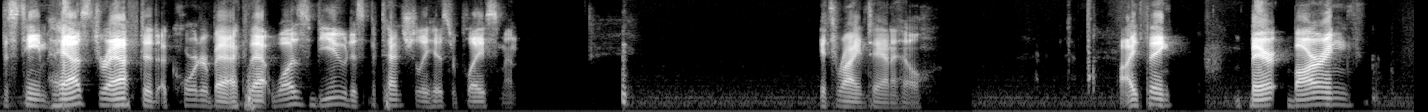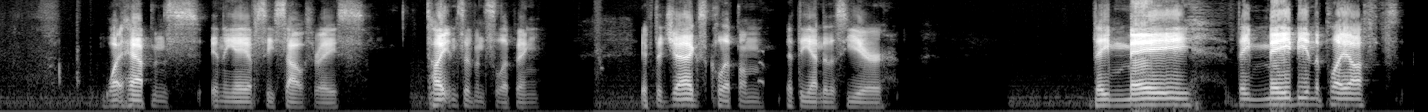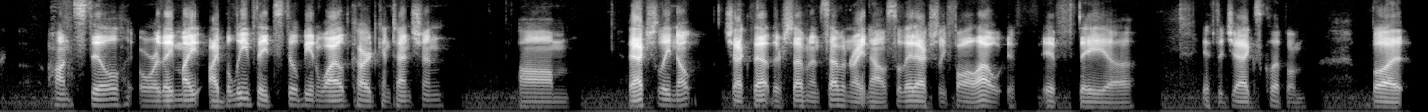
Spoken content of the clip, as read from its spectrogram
This team has drafted a quarterback that was viewed as potentially his replacement. it's Ryan Tannehill. I think, bar- barring what happens in the AFC South race, Titans have been slipping. If the Jags clip them at the end of this year, they may they may be in the playoff hunt still, or they might. I believe they'd still be in wild card contention. Um, actually, nope. Check that. They're seven and seven right now, so they'd actually fall out if if they uh, if the Jags clip them. But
